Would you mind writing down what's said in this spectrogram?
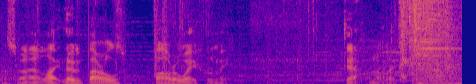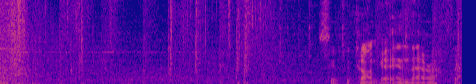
That's why I like those barrels far away from me. Definitely. See if we can't get in there after.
